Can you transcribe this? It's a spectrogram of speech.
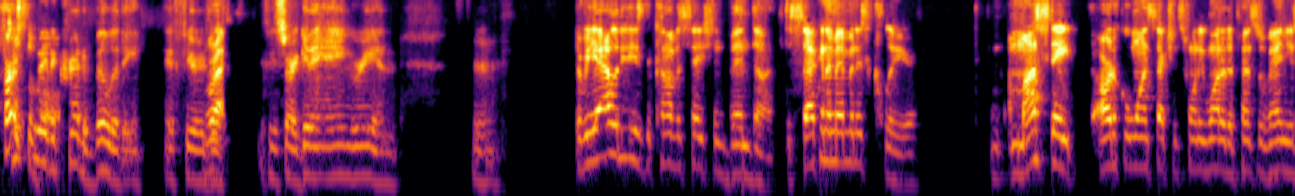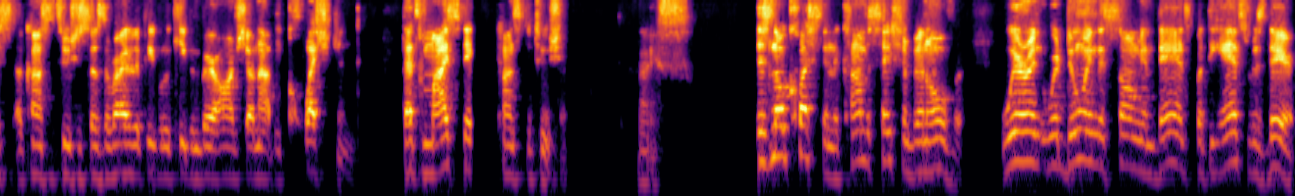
First of all, the credibility. If you're just, Right. if you start getting angry and yeah. the reality is the conversation's been done. The Second Amendment is clear. My state, Article 1, Section 21 of the Pennsylvania uh, Constitution says the right of the people to keep and bear arms shall not be questioned. That's my state constitution. nice. There's no question. The conversation been over. We're in we're doing this song and dance, but the answer is there.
